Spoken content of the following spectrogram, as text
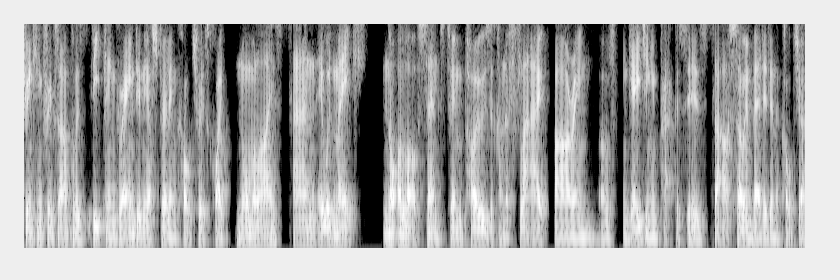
Drinking, for example, is deeply ingrained in the Australian culture. It's quite normalized, and it would make not a lot of sense to impose a kind of flat out barring of engaging in practices that are so embedded in a culture,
